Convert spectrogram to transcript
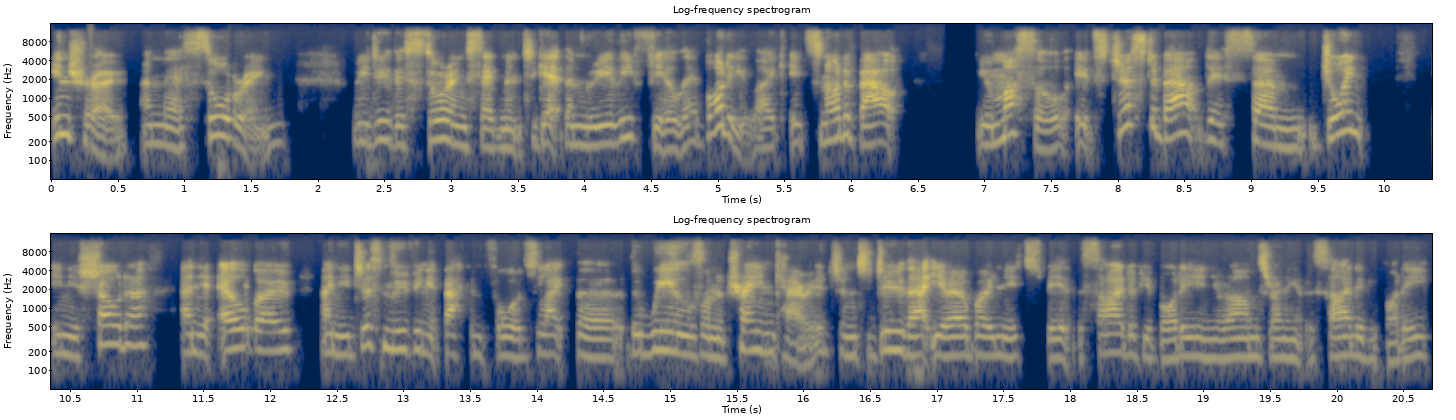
intro and they're sawing we do this sawing segment to get them really feel their body like it's not about your muscle, it's just about this um, joint in your shoulder and your elbow, and you're just moving it back and forwards like the, the wheels on a train carriage. And to do that, your elbow needs to be at the side of your body and your arms running at the side of your body.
